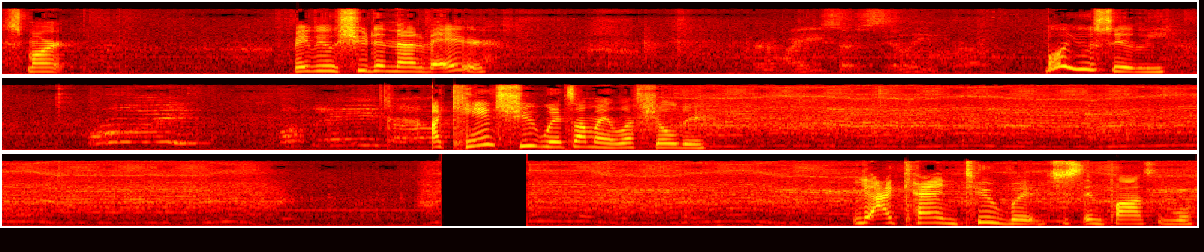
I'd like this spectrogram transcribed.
smart. Maybe we'll shoot him out of air. Why are you so silly, bro? Boy, you silly. Boy? I can't shoot when it's on my left shoulder. Yeah, I can too, but it's just impossible.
